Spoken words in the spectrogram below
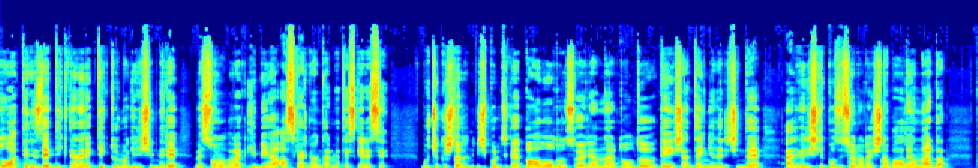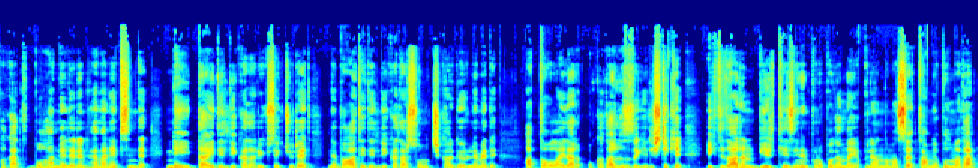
Doğu Akdeniz'de diklenerek dik durma girişimleri ve son olarak Libya'ya asker gönderme tezkeresi. Bu çıkışların iç politikaya bağlı olduğunu söyleyenler de oldu, değişen dengeler içinde elverişli pozisyon arayışına bağlayanlar da. Fakat bu hamlelerin hemen hepsinde ne iddia edildiği kadar yüksek cüret ne vaat edildiği kadar somut çıkar görülemedi. Hatta olaylar o kadar hızlı gelişti ki iktidarın bir tezinin propaganda planlaması tam yapılmadan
